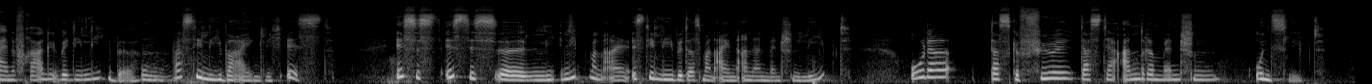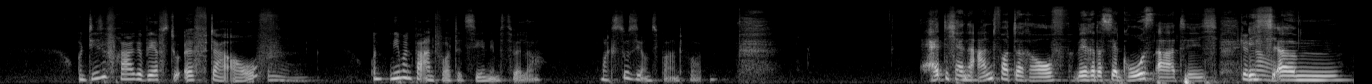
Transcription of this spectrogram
eine Frage über die Liebe, mhm. was die Liebe eigentlich ist. Ist es, ist es äh, liebt man ein, ist die Liebe, dass man einen anderen Menschen liebt oder das Gefühl, dass der andere Menschen uns liebt? Und diese Frage werfst du öfter auf mhm. und niemand beantwortet sie in dem Thriller. Magst du sie uns beantworten? Hätte ich eine Antwort darauf, wäre das ja großartig. Genau. Ich, ähm,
